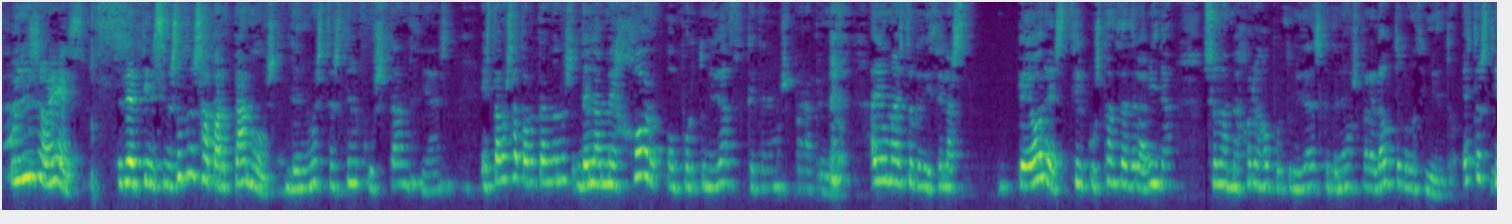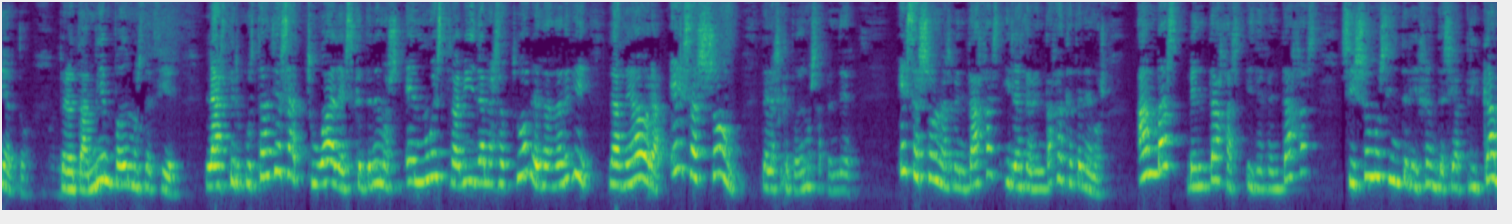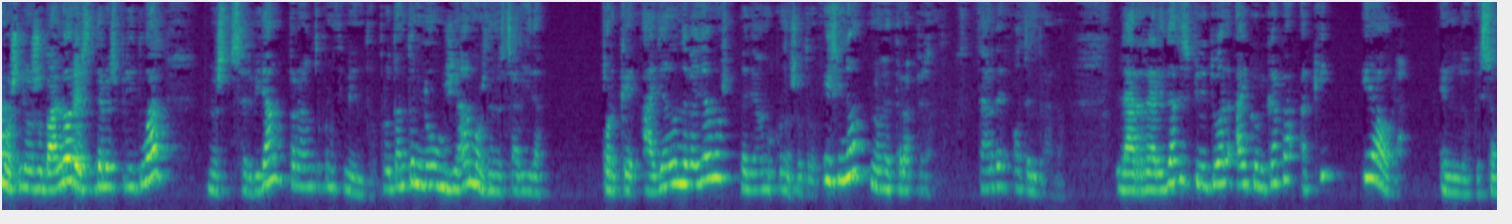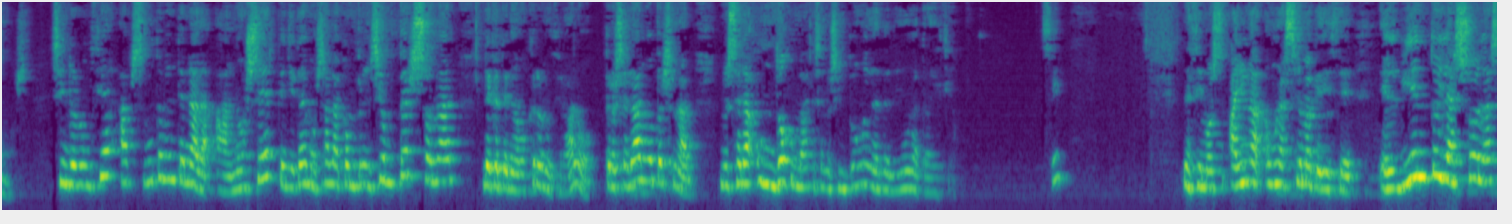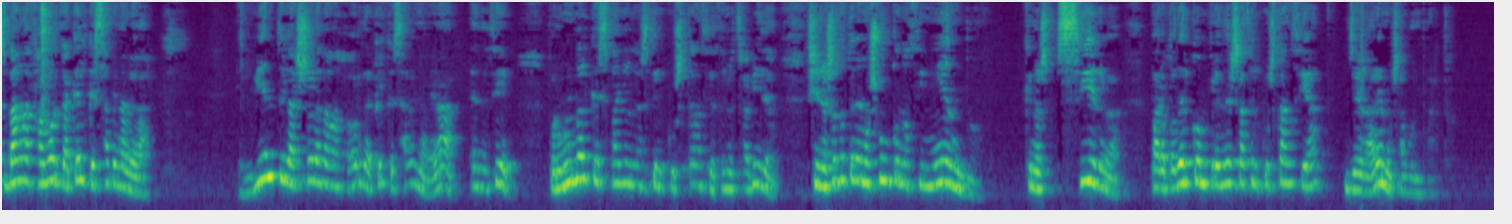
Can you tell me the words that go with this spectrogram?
Pues eso es. Es decir, si nosotros apartamos de nuestras circunstancias, estamos apartándonos de la mejor oportunidad que tenemos para aprender. Hay un maestro que dice, las peores circunstancias de la vida son las mejores oportunidades que tenemos para el autoconocimiento. Esto es cierto, pero también podemos decir, las circunstancias actuales que tenemos en nuestra vida, las actuales, las de aquí, las de ahora, esas son de las que podemos aprender. Esas son las ventajas y las desventajas que tenemos. Ambas, ventajas y desventajas, si somos inteligentes y aplicamos los valores de lo espiritual, nos servirán para el autoconocimiento. Por lo tanto, no huyamos de nuestra vida, porque allá donde vayamos, la llevamos con nosotros. Y si no, nos estará esperando tarde o temprano. La realidad espiritual hay que ubicarla aquí y ahora, en lo que somos, sin renunciar absolutamente nada, a no ser que lleguemos a la comprensión personal de que tengamos que renunciar a algo. Pero será algo personal, no será un dogma que se nos imponga desde ninguna tradición. ¿Sí? Decimos, hay una, un axioma que dice, el viento y las olas van a favor de aquel que sabe navegar. El viento y las olas van a favor de aquel que sabe navegar. Es decir, por muy mal que vayan las circunstancias de nuestra vida, si nosotros tenemos un conocimiento que nos sirva para poder comprender esa circunstancia, llegaremos a buen puerto.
